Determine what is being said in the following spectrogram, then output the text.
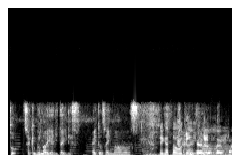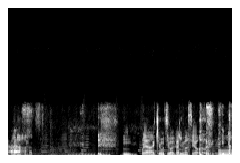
と叫ぶのはやりたいです。ありがとうございます。ありがとうございありがとうごまざいます。うん、これは気持ちわかりますよ。す。うん、や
